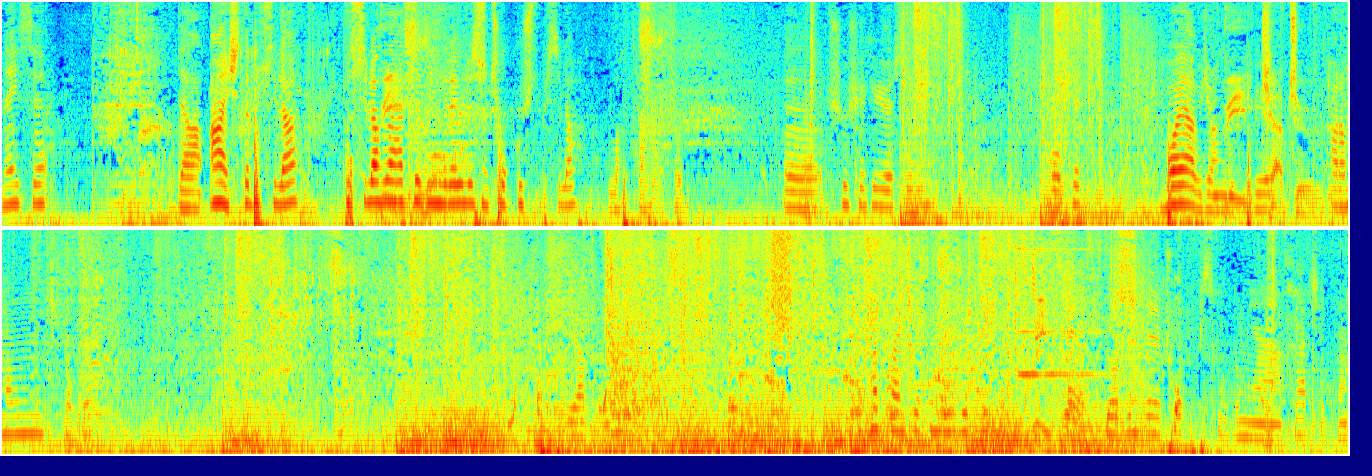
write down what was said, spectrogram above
Neyse. Devam. Aa işte bu silah. Bu silahla herkes indirebilirsin. Çok güçlü bir silah. Allah tanrım. Ee, şu şekil göstereyim. Roket bayağı bir can götürüyor. captured. Karamalının iki katı. Kaç pençesinde ölecek değil mi? Evet gördüğünüz üzere çok pis vurdum ya gerçekten.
